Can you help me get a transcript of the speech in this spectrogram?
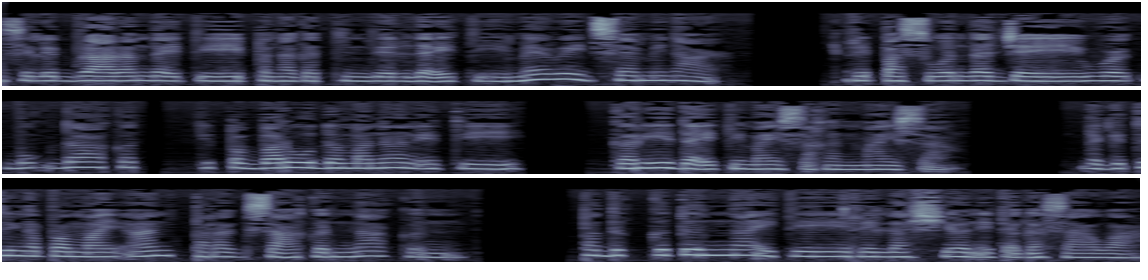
celebraran da iti panagatindir da iti marriage seminar. Ripasuan da jay workbook da kat ipabaro da manan iti karida iti maysa kan maysa. Dagito nga pamayan paragsaken naken. Padeketen na iti relasyon iti agasawa.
